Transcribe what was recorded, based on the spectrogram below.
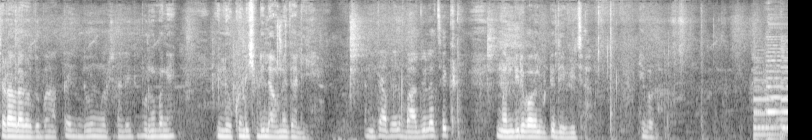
चढावं लागत होतो. पण आता एक दोन वर्ष आले ती पूर्णपणे ही लोखंडी शिडी लावण्यात आली. आहे आणि इथे आपल्याला बाजूलाच एक मंदिर बघायला भेटतं देवीचं. हे बघा.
